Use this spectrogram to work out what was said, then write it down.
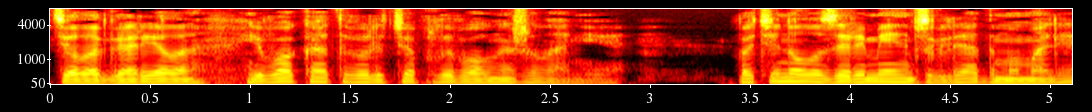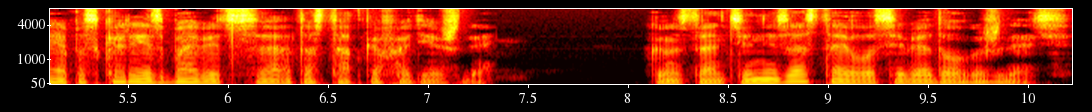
Тело горело, его окатывали теплые волны желания. Потянуло за ремень взглядом, умоляя поскорее избавиться от остатков одежды. Константин не заставил себя долго ждать.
